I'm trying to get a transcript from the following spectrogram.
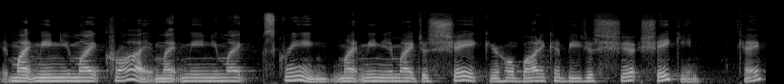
It might mean you might cry, it might mean you might scream, it might mean you might just shake, your whole body could be just sh shaking, okay?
